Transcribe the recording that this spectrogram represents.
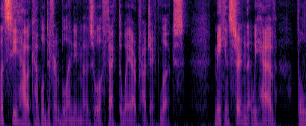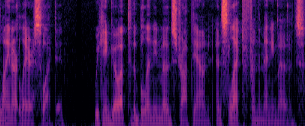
Let's see how a couple different blending modes will affect the way our project looks. Making certain that we have the line art layer selected, we can go up to the blending modes dropdown and select from the many modes.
